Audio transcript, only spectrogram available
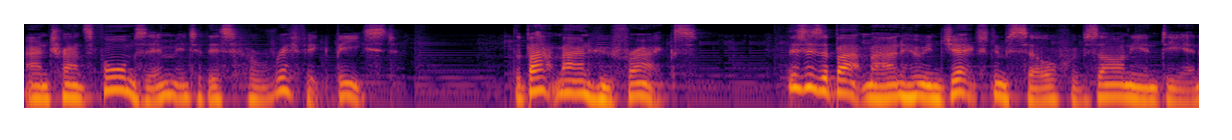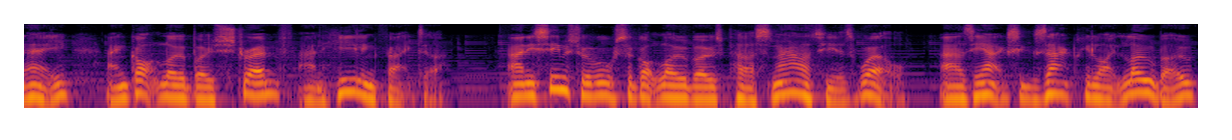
and transforms him into this horrific beast. The Batman Who Frags. This is a Batman who injected himself with Czarnian DNA and got Lobo's strength and healing factor, and he seems to have also got Lobo's personality as well, as he acts exactly like Lobo,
